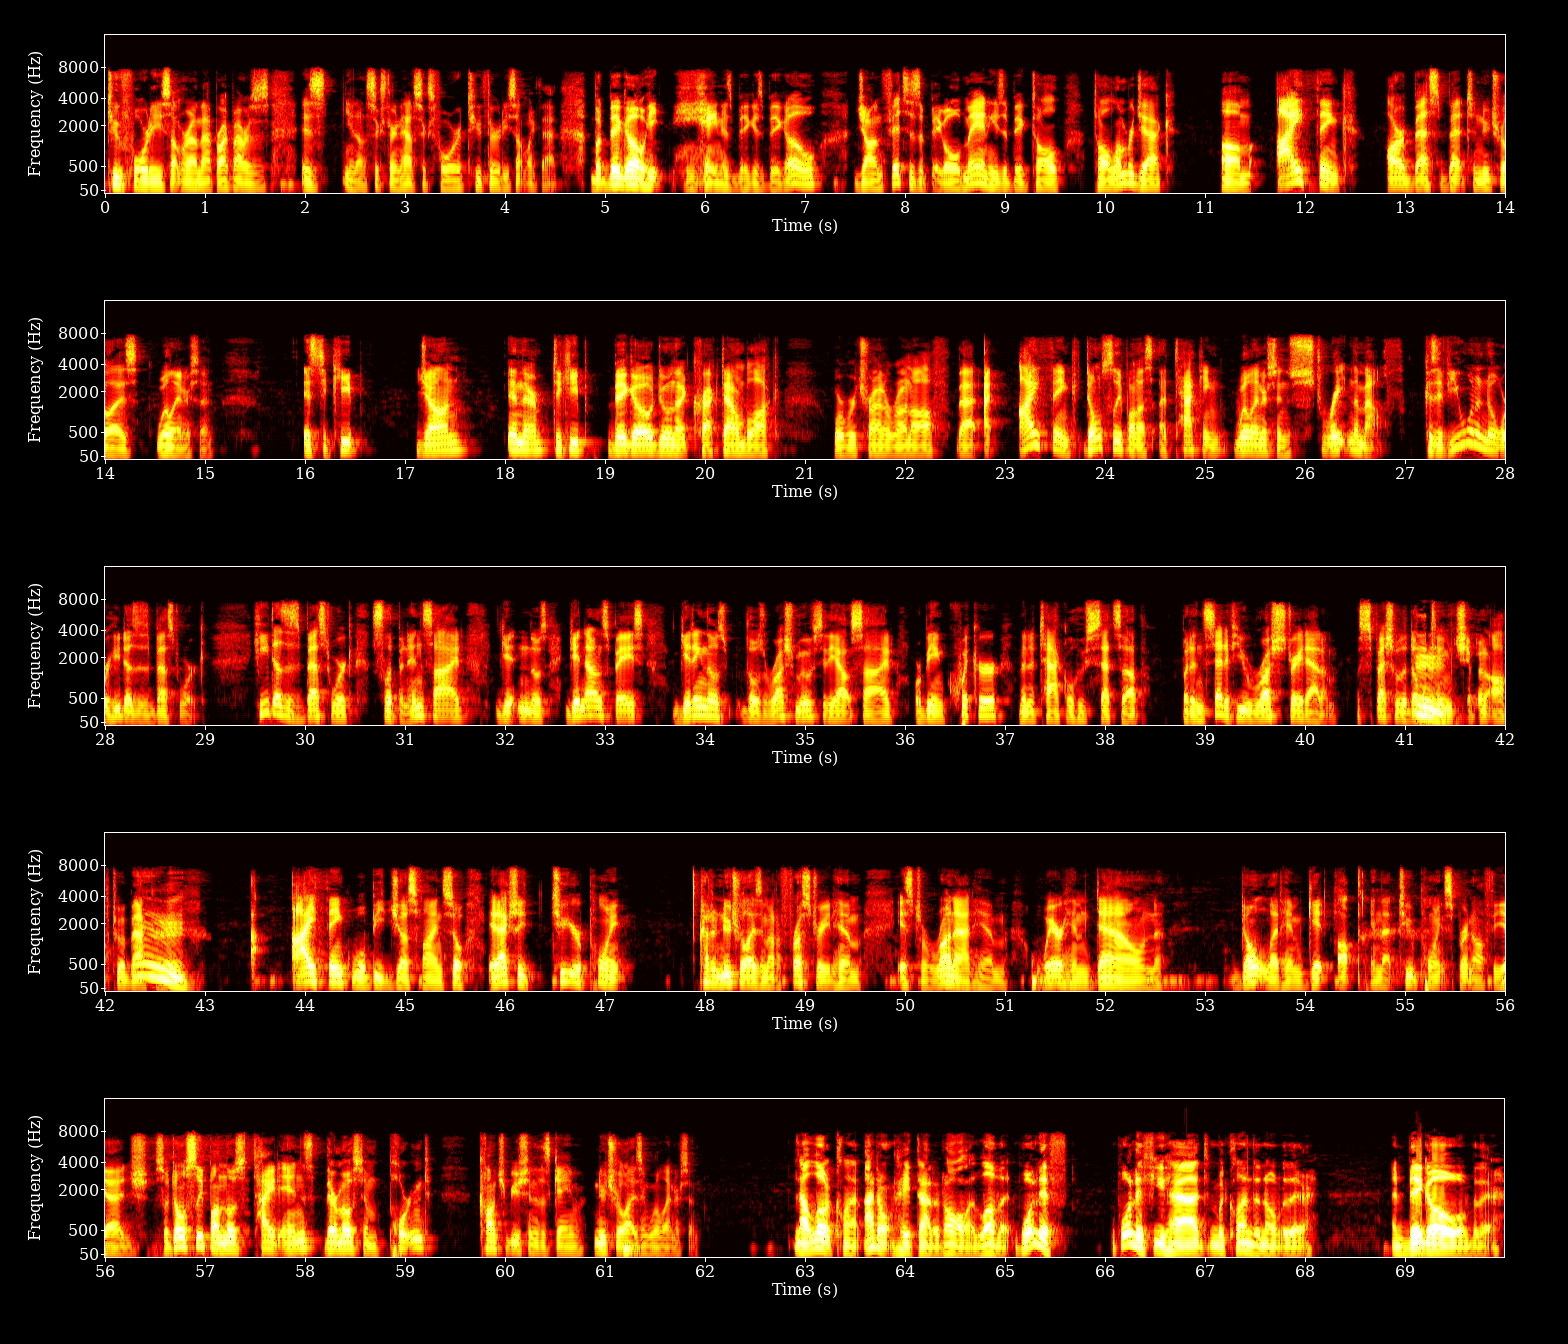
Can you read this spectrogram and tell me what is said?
240, something around that. Brock Bowers is, is you know, six three and a half, six four, 230, something like that. But Big O, he he ain't as big as Big O. John Fitz is a big old man. He's a big, tall, tall lumberjack. Um, I think our best bet to neutralize Will Anderson is to keep John in there, to keep Big O doing that crackdown block where we're trying to run off that. I, I think don't sleep on us attacking Will Anderson straight in the mouth. Because if you want to know where he does his best work, he does his best work slipping inside, getting those, getting out in space, getting those those rush moves to the outside, or being quicker than a tackle who sets up. But instead, if you rush straight at him, especially with a double Mm. team chipping off to a backer, Mm. I think we'll be just fine. So it actually, to your point, how to neutralize him, how to frustrate him, is to run at him, wear him down. Don't let him get up in that two point sprint off the edge. So don't sleep on those tight ends. Their most important contribution to this game, neutralizing Will Anderson. Now look, Clint, I don't hate that at all. I love it. What if what if you had McClendon over there and Big O over there?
